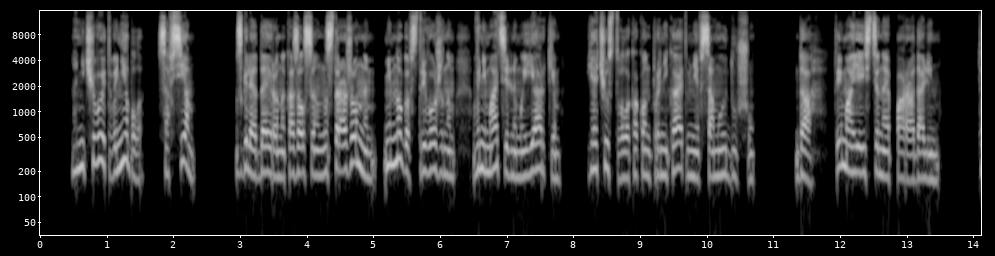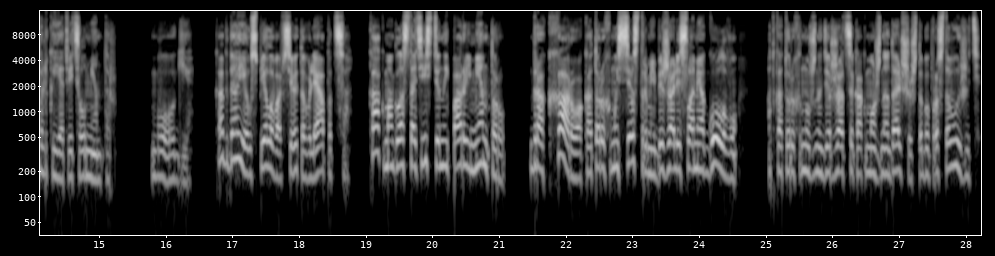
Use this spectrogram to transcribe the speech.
Но ничего этого не было. Совсем. Взгляд Дайрона оказался настороженным, немного встревоженным, внимательным и ярким, я чувствовала, как он проникает мне в самую душу. «Да, ты моя истинная пара, Адалин», — только и ответил ментор. «Боги, когда я успела во все это вляпаться? Как могла стать истинной парой ментору? Дракхару, о которых мы с сестрами бежали, сломя голову, от которых нужно держаться как можно дальше, чтобы просто выжить.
